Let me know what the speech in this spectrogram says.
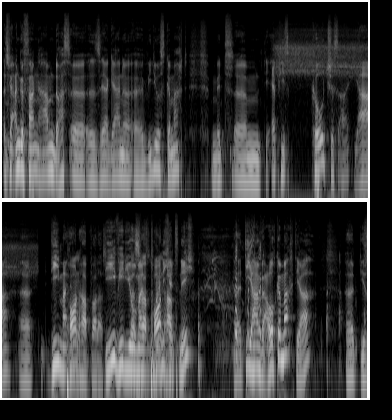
als wir angefangen haben, du hast äh, sehr gerne äh, Videos gemacht mit ähm, die App hieß Coaches. Ja, äh, die Pornhub war das. Die Video meine mein ich jetzt nicht. Äh, die haben wir auch gemacht, ja. Äh, die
